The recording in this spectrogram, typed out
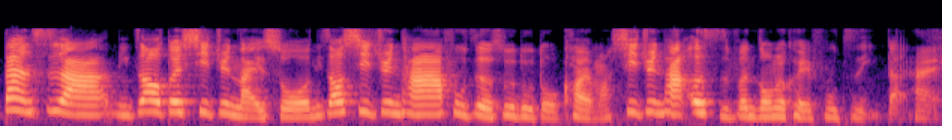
但是啊，你知道对细菌来说，你知道细菌它复制的速度多快吗？细菌它二十分钟就可以复制一代。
